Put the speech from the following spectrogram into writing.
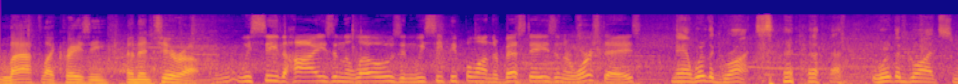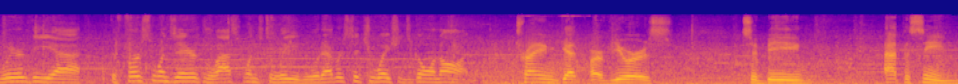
laugh like crazy and then tear up. We see the highs and the lows, and we see people on their best days and their worst days. Man, we're the grunts. we're the grunts. We're the uh, the first ones there, the last ones to leave, whatever situation's going on. Try and get our viewers to be at the scene.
